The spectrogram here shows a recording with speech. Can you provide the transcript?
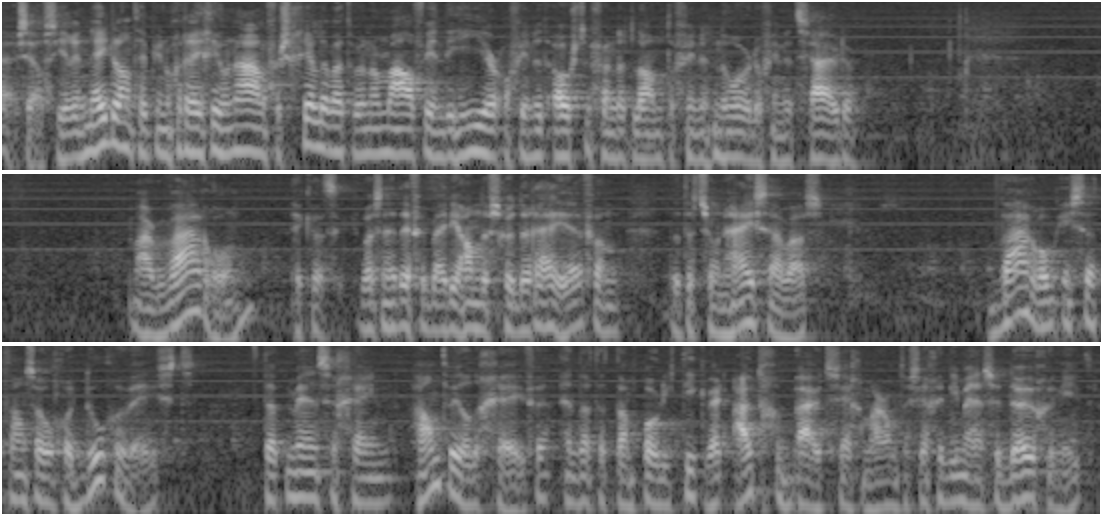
Uh, zelfs hier in Nederland heb je nog regionale verschillen, wat we normaal vinden hier of in het oosten van het land, of in het noorden of in het zuiden. Maar waarom? Ik was, ik was net even bij die handenschudderij, hè, van dat het zo'n heisa was. Waarom is dat dan zo gedoe geweest dat mensen geen hand wilden geven en dat het dan politiek werd uitgebuit, zeg maar, om te zeggen die mensen deugen niet?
